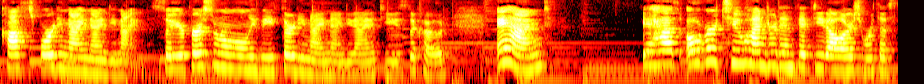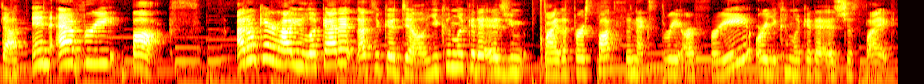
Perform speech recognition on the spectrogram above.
costs $49.99. So your first one will only be $39.99 if you use the code. And it has over $250 worth of stuff in every box. I don't care how you look at it, that's a good deal. You can look at it as you buy the first box, the next three are free, or you can look at it as just like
